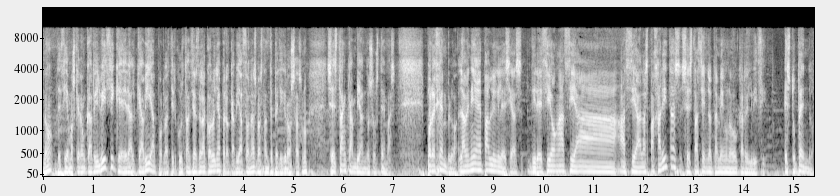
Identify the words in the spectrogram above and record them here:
¿No? Decíamos que era un carril bici, que era el que había por las circunstancias de La Coruña, pero que había zonas bastante peligrosas. ¿no? Se están cambiando esos temas. Por ejemplo, la avenida de Pablo Iglesias, dirección hacia, hacia Las Pajaritas, se está haciendo también un nuevo carril bici. Estupendo.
